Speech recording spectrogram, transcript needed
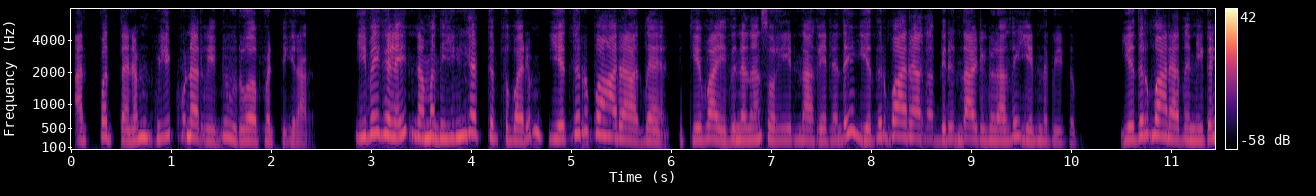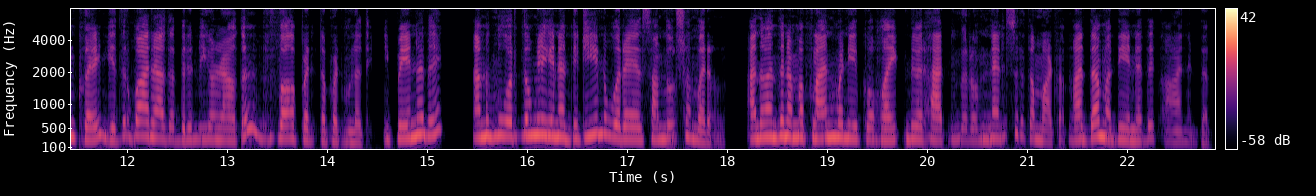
அற்பத்தனம் விழிப்புணர்வு என்று உருவப்படுத்துகிறார் இவைகளை நமது இல்லத்திற்கு வரும் எதிர்பாராத ஓகேவா? இதுலதான் சொல்லியிருந்தாங்க என்னது? எதிர்பாராத விருந்தாளிகளாக எண்ண வேண்டும். எதிர்பாராத நிகழ்வுகள் எதிர்பாராத விருந்திகளாக நிர்வாகப்படுத்தப்பட்டுள்ளது இப்ப என்னது? நமக்கு ஒருத்தவங்களுக்கு என்ன திடீர்னு ஒரு சந்தோஷம் வரும். அதை வந்து நம்ம பிளான் பண்ணியிருக்கோம். ஹாப்பி வரும். நினைச்சிருக்க மாட்டோம். அதுதான் வந்து என்னது? ஆனந்தம்.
